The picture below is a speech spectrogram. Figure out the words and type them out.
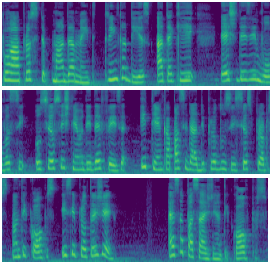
por aproximadamente 30 dias até que este desenvolva-se o seu sistema de defesa e tenha capacidade de produzir seus próprios anticorpos e se proteger. Essa passagem de anticorpos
